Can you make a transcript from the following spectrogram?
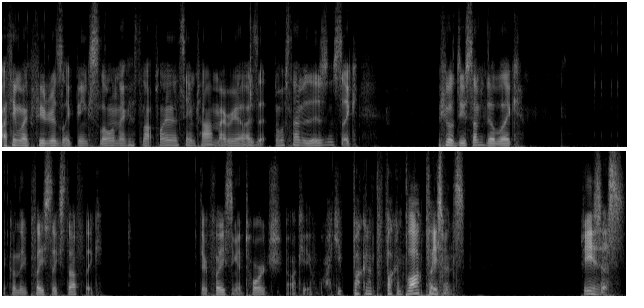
I think my computer is like being slow and like it's not playing at the same time, I realize that most times it isn't. It's like if people do something, they'll like like when they place like stuff like they're placing a torch. Okay, I keep fucking up the fucking block placements. Jesus.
